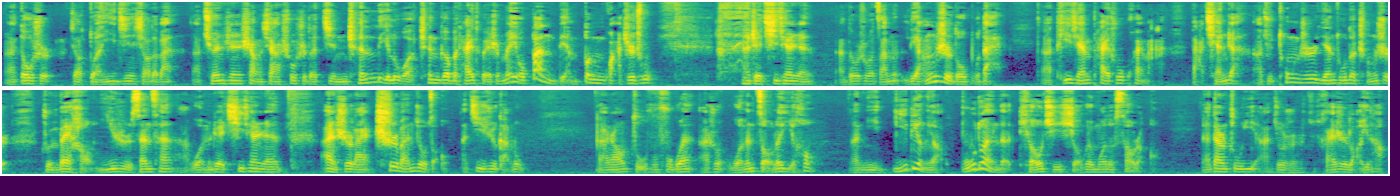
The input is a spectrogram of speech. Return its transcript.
啊，都是叫短衣襟小打扮啊，全身上下收拾的紧沉利落，抻胳膊抬腿是没有半点崩挂之处。这七千人啊，都说咱们粮食都不带啊，提前派出快马。打前站啊，去通知沿途的城市，准备好一日三餐啊。我们这七千人按时来，吃完就走啊，继续赶路啊。然后嘱咐副官啊，说我们走了以后啊，你一定要不断的挑起小规模的骚扰啊。但是注意啊，就是还是老一套，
